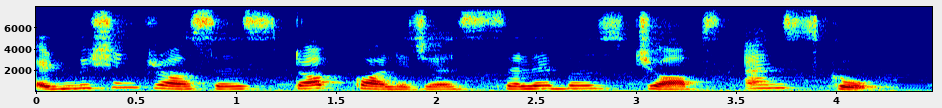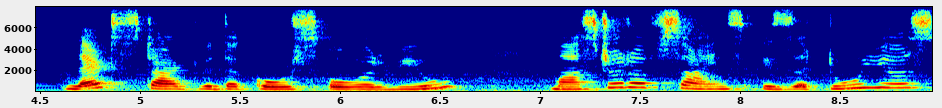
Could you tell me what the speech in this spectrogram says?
admission process, top colleges, syllabus, jobs and scope. Let's start with the course overview. Master of Science is a two years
